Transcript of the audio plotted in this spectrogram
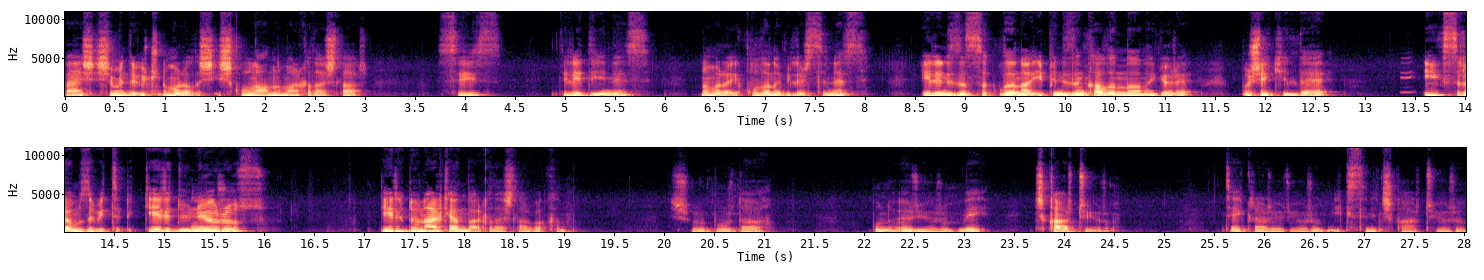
Ben şişimi de 3 numaralı şiş kullandım arkadaşlar. Siz dilediğiniz numarayı kullanabilirsiniz. Elinizin sıklığına, ipinizin kalınlığına göre bu şekilde ilk sıramızı bitirdik. Geri dönüyoruz. Geri dönerken de arkadaşlar bakın. Şu burada bunu örüyorum ve çıkartıyorum. Tekrar örüyorum. İkisini çıkartıyorum.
